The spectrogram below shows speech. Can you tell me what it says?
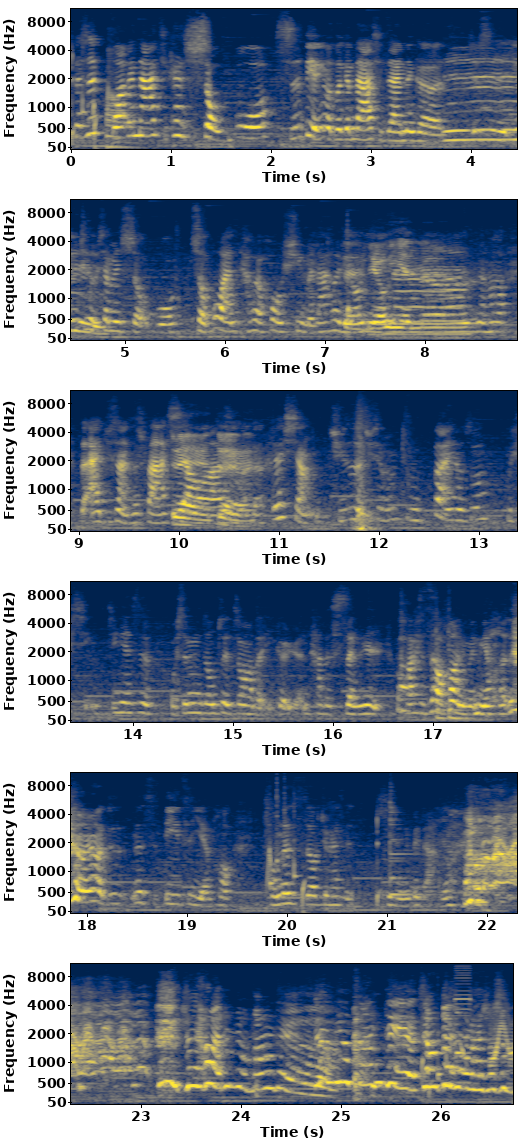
可是我要跟大家一起看首播，十点因为我都跟大家一起在那个就是 YouTube 上面首播，首播完还会有后续嘛，大家会留言啊，言啊然后在 IG 上也会发酵啊什么的。我在想，橘子的就想怎么办？想说不行，今天是我生命中最重要的一个人，他的生日，不好意思，只好放你们鸟了。然后就是那是第一次延后，从那时候就开始心情就被打乱。所以后来就没有 Monday 了。这样对他们来说是不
